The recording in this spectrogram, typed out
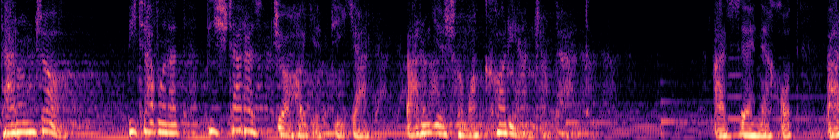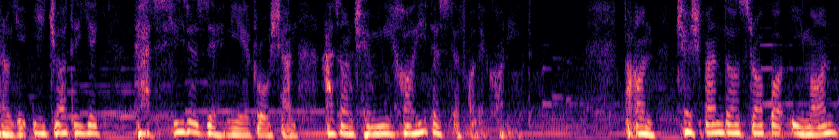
در آنجا می تواند بیشتر از جاهای دیگر برای شما کاری انجام دهد. از ذهن خود برای ایجاد یک تصویر ذهنی روشن از آنچه می‌خواهید استفاده کنید و آن چشمانداز را با ایمان،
